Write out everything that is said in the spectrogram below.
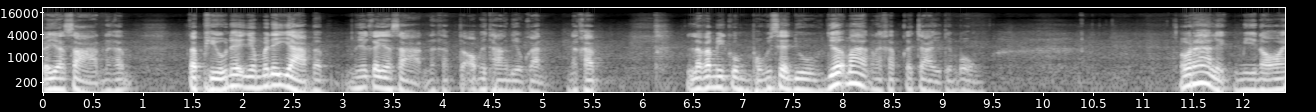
กายศาสตร์นะครับ แต่ผิวเนี่ยยังไม่ได้หยาบแบบเนื้อกายศาสตร์นะครับ แต่ออกไปทางเดียวกันนะครับ แล้วก็มีกลุ่มผงวิเศษอยู่เยอะมากนะครับ กระจายอยู่เต็มองค์แร่เหล็กมีน้อย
